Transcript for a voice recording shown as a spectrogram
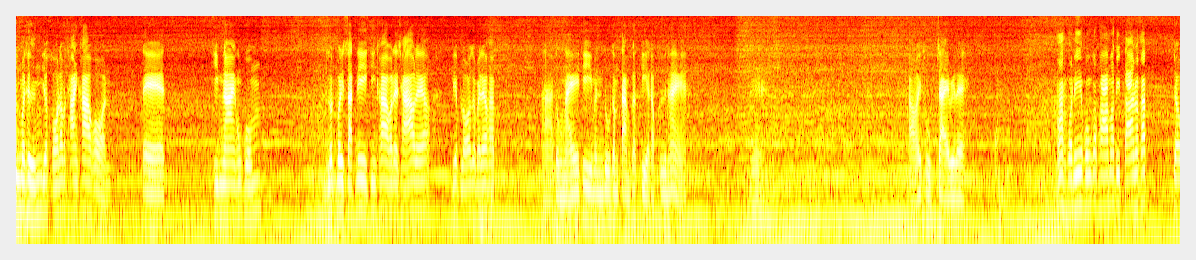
พิ่งมาถึงเดี๋ยวขอรับประทานข้าวก่อน แต่ทีมงานของผม รถบริษัทนี่กินข้าวกันแต่เช้าแล้ว เรียบร้อยกันไปแล้วครับ อ่า ตรงไหนที่มันดูต่ำๆก็เกียร์ขับคืนให้เอาให้ถูกใจไปเลยอะวันนี้ผมก็พามาติดตามนะครับ เจ้า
